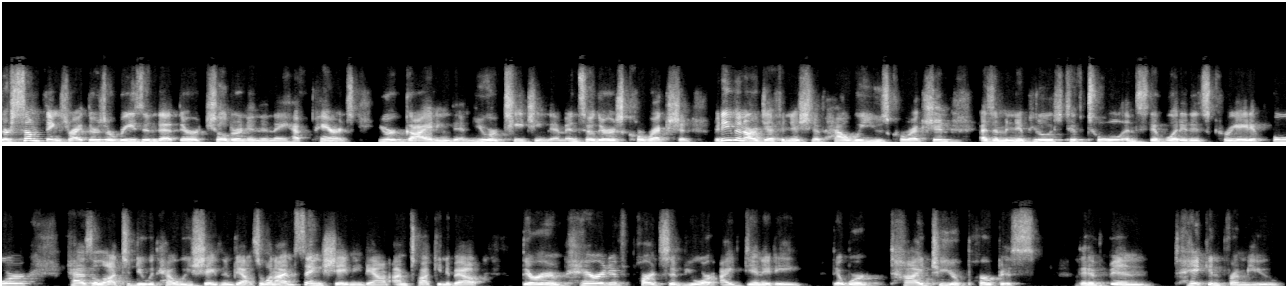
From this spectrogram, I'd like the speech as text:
there's some things right there's a reason that there are children and then they have parents you're guiding them you are teaching them and so there's correction but even our definition of how we use correction as a manipulative tool instead of what it is created for has a lot to do with how we shave them down so when i'm saying shaving down i'm talking about there are imperative parts of your identity that were tied to your purpose that have been taken from you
